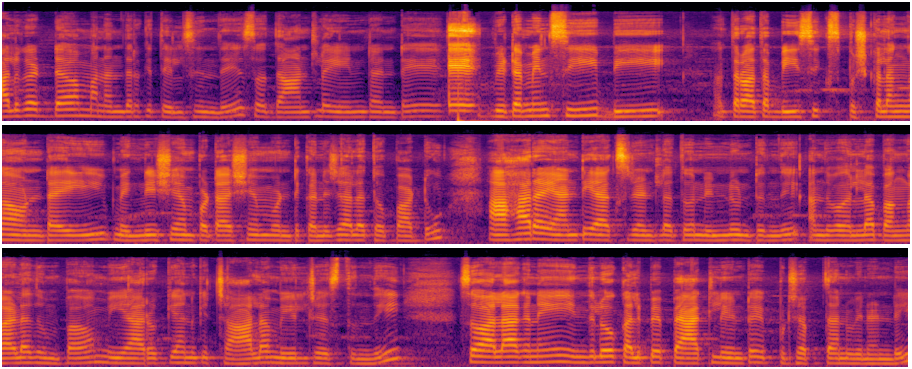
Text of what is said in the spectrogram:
ఆలుగడ్డ మనందరికీ తెలిసిందే. సో దాంట్లో ఏంటంటే విటమిన్ సి బి తర్వాత బీ సిక్స్ పుష్కలంగా ఉంటాయి. మెగ్నీషియం పొటాషియం వంటి ఖనిజాలతో పాటు ఆహార యాంటీ ఆక్సిడెంట్లతో నిండి ఉంటుంది అందువల్ల బంగాళాదుంప మీ ఆరోగ్యానికి చాలా మేలు చేస్తుంది. సో అలాగనే ఇందులో కలిపే ప్యాక్లు ఏంటో ఇప్పుడు చెప్తాను వినండి.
